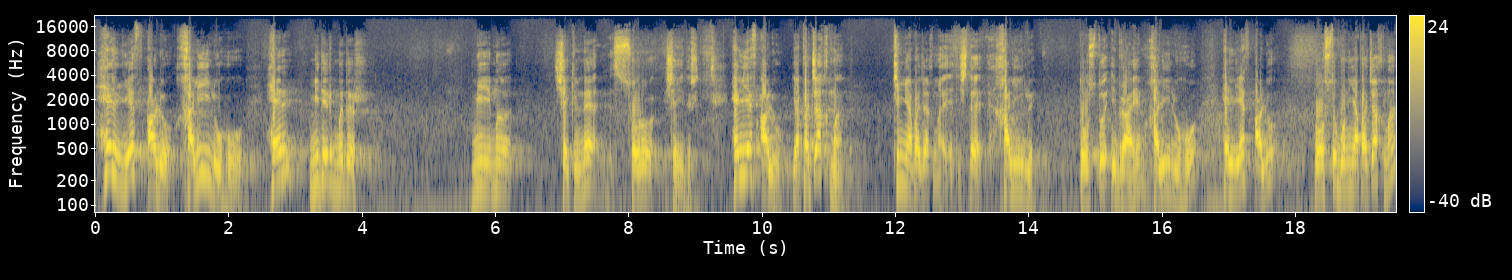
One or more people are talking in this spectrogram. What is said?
Hel yef'alu haliluhu. Hel midir mıdır? Mi mı şeklinde soru şeyidir. Hel yef'alu yapacak mı? Kim yapacak mı? E, İşte Halil'i. Dostu İbrahim, Haliluhu. Hel yef'alu dostu bunu yapacak mı?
